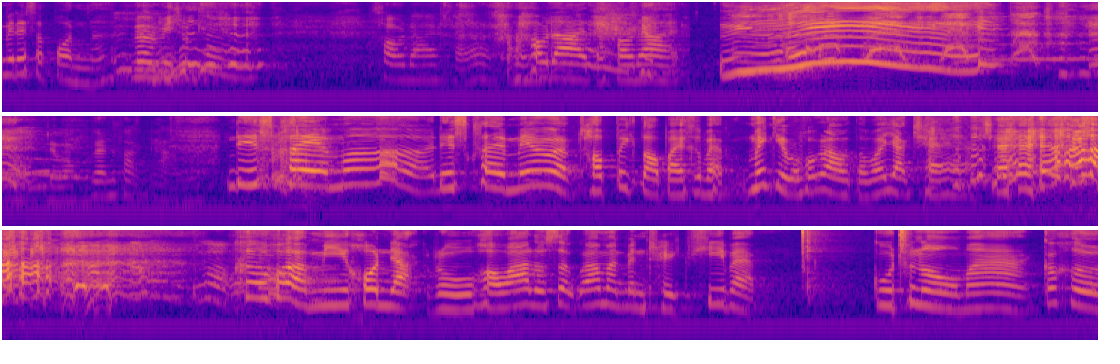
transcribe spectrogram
ไม่ได้สปอนนะแบบมีทุกอย่างเข้าได้ค่ะ เข้าได้แต่เข้าได้อุ้ยเดี๋ยวเพื่อนฝากถาม disclaimer disclaimer แบบท็อปิกต่อไปคือแบบไม่เกี่ยวกับพวกเราแต่ว่าอยากแชร์แชร์คือเผื่อมีคนอยากรู้ เพราะว่ารู้สึกว่ามันเป็นทริคที่แบบ good to know มากก็คือ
